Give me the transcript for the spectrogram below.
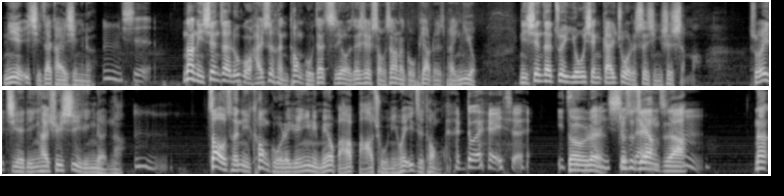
你也一起在开心了？嗯，是。那你现在如果还是很痛苦，在持有这些手上的股票的朋友，你现在最优先该做的事情是什么？所谓解铃还需系铃人呐。嗯。造成你痛苦的原因，你没有把它拔除，你会一直痛苦。对，是，对不对？就是这样子啊。嗯。那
